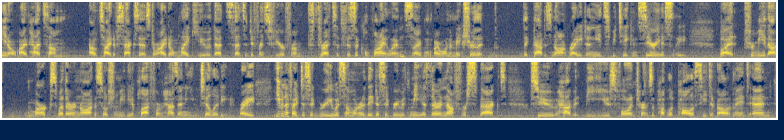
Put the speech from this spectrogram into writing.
You know, I've had some outside of sexist or I don't like you. That's, that's a different sphere from threats of physical violence. I, I want to make sure that that that is not right and needs to be taken seriously. But for me, that marks whether or not a social media platform has any utility, right? Even if I disagree with someone or they disagree with me, is there enough respect to have it be useful in terms of public policy development? And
